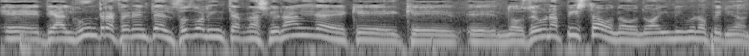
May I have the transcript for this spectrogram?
eh, de algún referente del fútbol internacional eh, que, que, eh, nos dé una pista o no? No hay ninguna opinión.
